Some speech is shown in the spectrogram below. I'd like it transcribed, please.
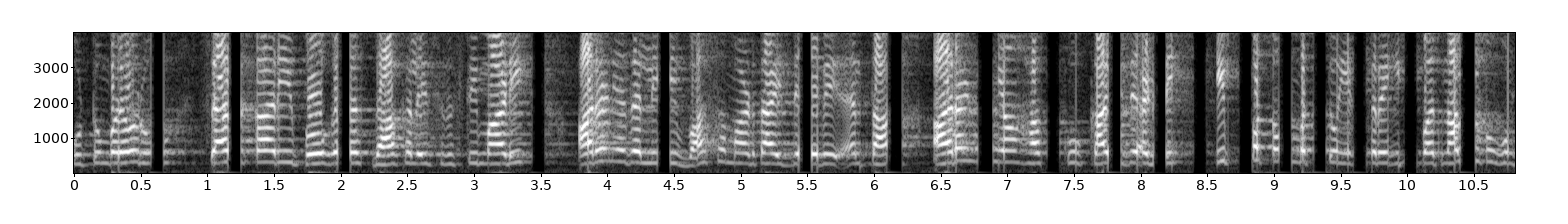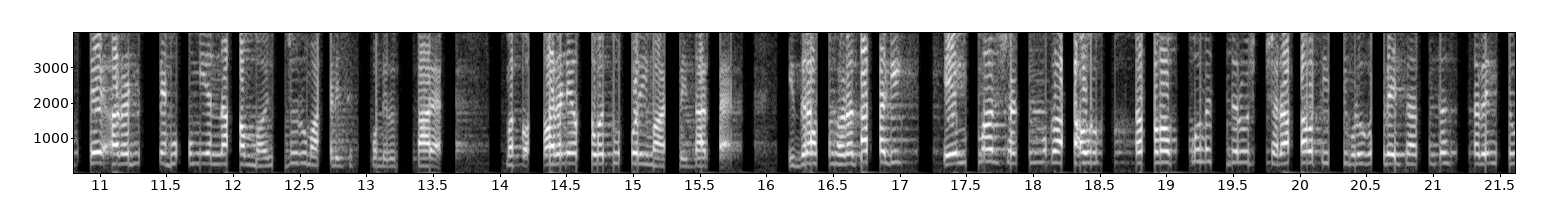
ಕುಟುಂಬದವರು ಸರ್ಕಾರಿ ಬೋಗಸ್ ದಾಖಲೆ ಸೃಷ್ಟಿ ಮಾಡಿ ಅರಣ್ಯದಲ್ಲಿ ವಾಸ ಮಾಡ್ತಾ ಇದ್ದೇವೆ ಅಂತ ಅರಣ್ಯ ಹಕ್ಕು ಕಾಯ್ದೆ ಅಡಿ ಇಪ್ಪತ್ತೊಂಬತ್ತು ಎಕರೆ ಇಪ್ಪತ್ನಾಲ್ಕು ಗುಂಟೆ ಅರಣ್ಯ ಭೂಮಿಯನ್ನ ಮಂಜೂರು ಮಾಡಿಸಿಕೊಂಡಿರುತ್ತಾರೆ ಮತ್ತು ಅರಣ್ಯ ಒತ್ತುವರಿ ಮಾಡಿದ್ದಾರೆ. ಇದರ ಹೊರತಾಗಿ ಎಂಆರ್ ಷಣ್ಮುಖ ಅವರು ತಮ್ಮ ಪೂರ್ವಜರು ಶರಾವತಿ ಮುಳುಗಡೆ ಸಂತ್ರಸ್ತರೆಂದು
